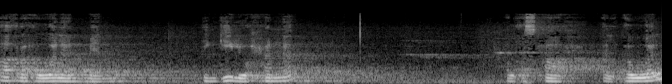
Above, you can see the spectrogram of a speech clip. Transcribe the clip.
أقرأ أولا من إنجيل يوحنا الأصحاح الأول.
